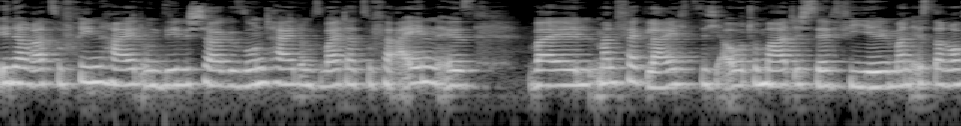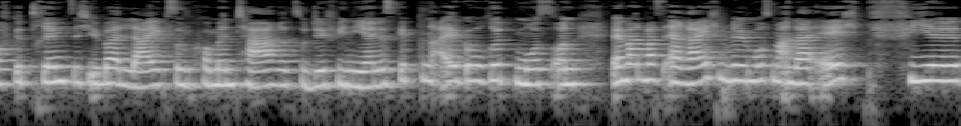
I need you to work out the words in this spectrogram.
innerer Zufriedenheit und seelischer Gesundheit und so weiter zu vereinen ist, weil man vergleicht sich automatisch sehr viel. Man ist darauf getrimmt, sich über Likes und Kommentare zu definieren. Es gibt einen Algorithmus und wenn man was erreichen will, muss man da echt viel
